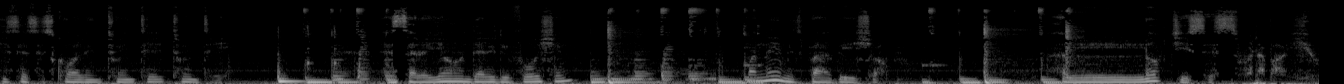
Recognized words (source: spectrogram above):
Jesus is calling 2020. A Sarah Young Daily Devotion. My name is Brad Bishop. I love Jesus. What about you?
